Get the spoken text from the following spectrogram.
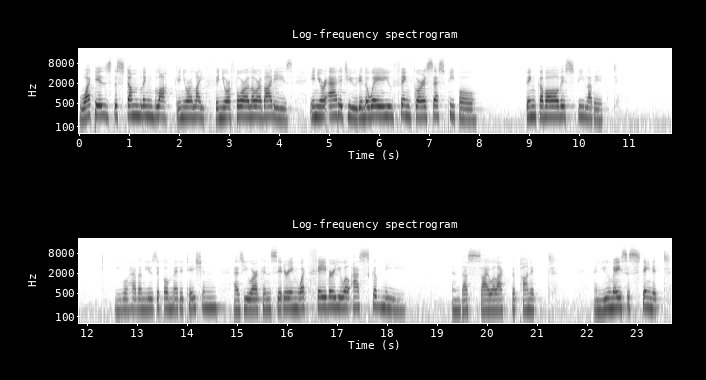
what is the stumbling block in your life, in your four lower bodies, in your attitude, in the way you think or assess people? Think of all this, beloved. We will have a musical meditation as you are considering what favor you will ask of me, and thus I will act upon it, and you may sustain it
